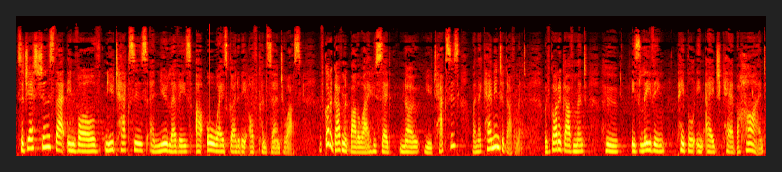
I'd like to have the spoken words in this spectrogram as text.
Suggestions that involve new taxes and new levies are always going to be of concern to us. We've got a government, by the way, who said no new taxes when they came into government. We've got a government who is leaving people in aged care behind.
